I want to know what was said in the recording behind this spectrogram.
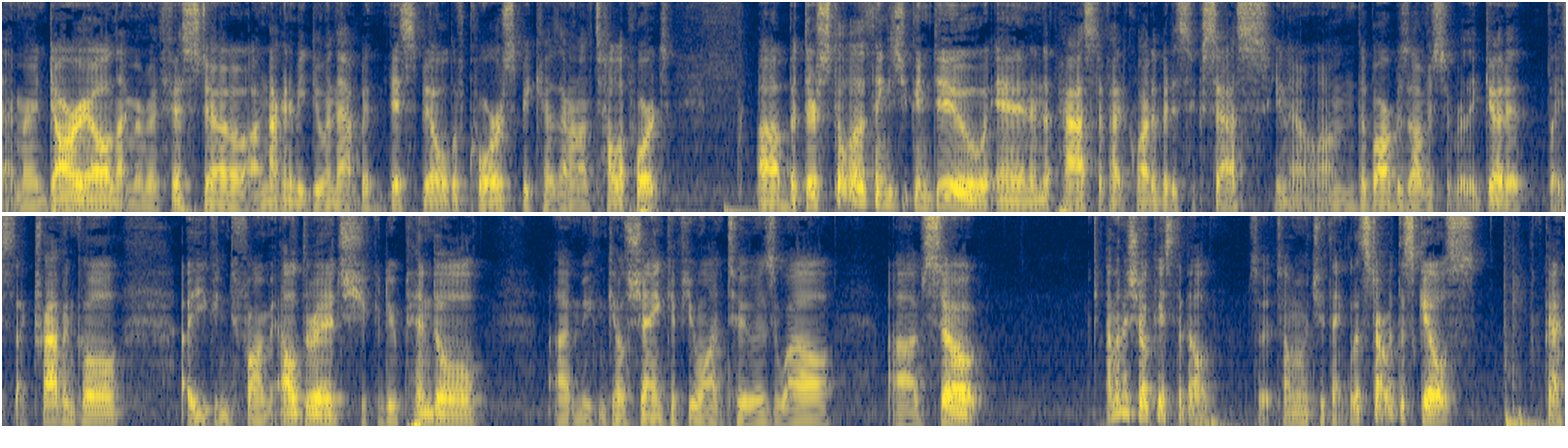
Nightmare and Andariel, Nightmare Mephisto. I'm not going to be doing that with this build, of course, because I don't have teleport. Uh, but there's still other things you can do, and in the past, I've had quite a bit of success. You know, um, the Barb is obviously really good at places like Travincal. Uh, you can farm Eldritch. You can do Pindle. Um, you can kill Shenk if you want to as well. Uh, so I'm going to showcase the build. So tell me what you think. Let's start with the skills. Okay.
